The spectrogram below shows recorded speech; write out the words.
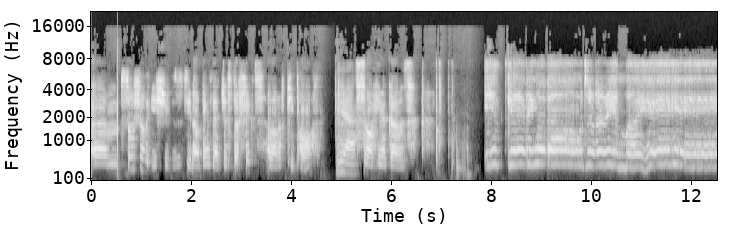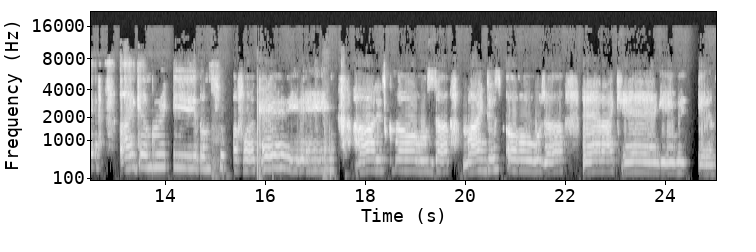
um, social issues, you know, things that just affect a lot of people. Yeah. So here goes. It's getting louder in my head. I can breathe, I'm suffocating. Heart is closed up, mind is older, and I can't give it and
